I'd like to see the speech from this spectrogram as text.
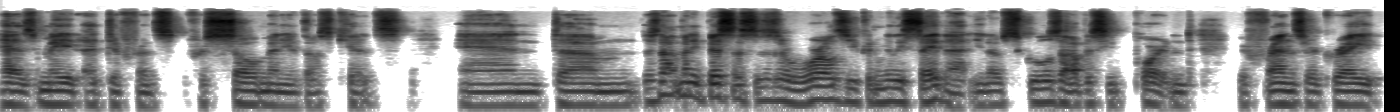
has made a difference for so many of those kids. And um, there's not many businesses or worlds you can really say that. You know, school's obviously important. Your friends are great.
